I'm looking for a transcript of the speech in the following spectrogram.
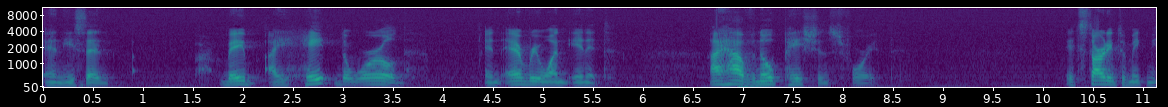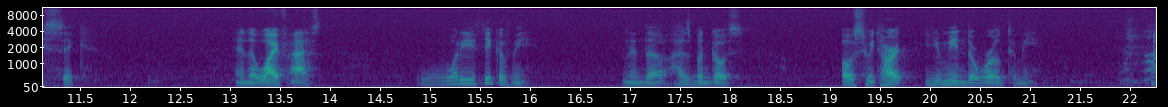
and he said, Babe, I hate the world and everyone in it. I have no patience for it. It's starting to make me sick. And the wife asked, What do you think of me? And then the husband goes, Oh, sweetheart, you mean the world to me.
